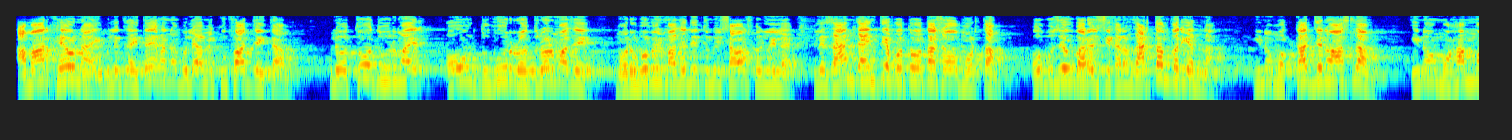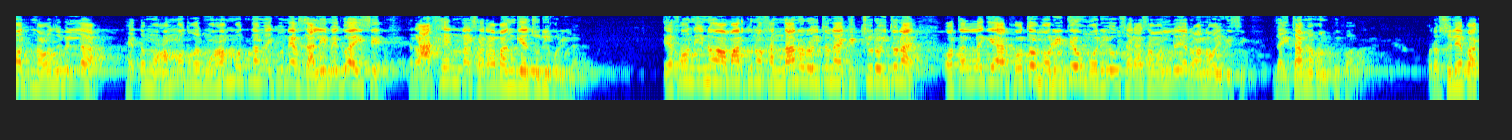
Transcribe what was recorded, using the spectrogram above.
আমার খেয়েও নাই। বলে যাইতে এখানে। বলে, আমি কুফাত যাইতাম। বলে, অত দূর মায়ের, ও দুপুর রৌদ্রর মাঝে, মরুভূমির মাঝে দিয়ে তুমি সাহস করে নিলে। বলে জান জানতে হতো ওটা সব মরতাম। ও বুঝেও বার হয়েছি কারণ জানতাম পারিয়ান না। ইনো মক্কাত যেন আসলাম, ইনো মোহাম্মদ নওয়াজুবিল্লাহ হেতো মোহাম্মদ হর মোহাম্মদ নামে কোন এক জালিমে গো আইছে, রাখেন না, সারা বাঙ্গিয়া চুরি করিলাম। এখন ইনো আমার কোনো খানদানও রইতো না, কিচ্ছু রইতো না। অতার লাগে আর কত মরিতেও মরিও সারা সামান লইয়া রানা হয়ে গেছি। যাইতাম এখন কুফা রসুলিয়া পাক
